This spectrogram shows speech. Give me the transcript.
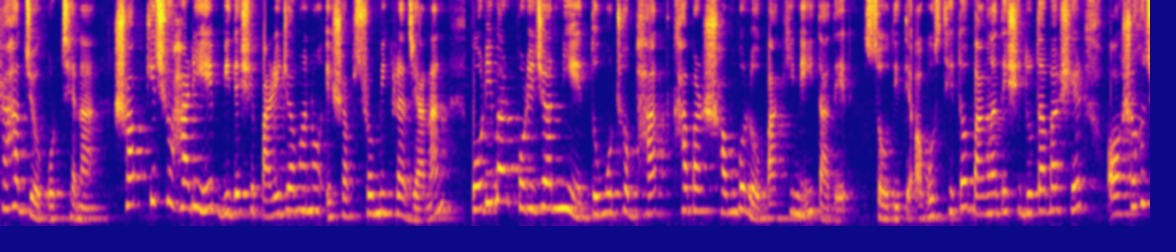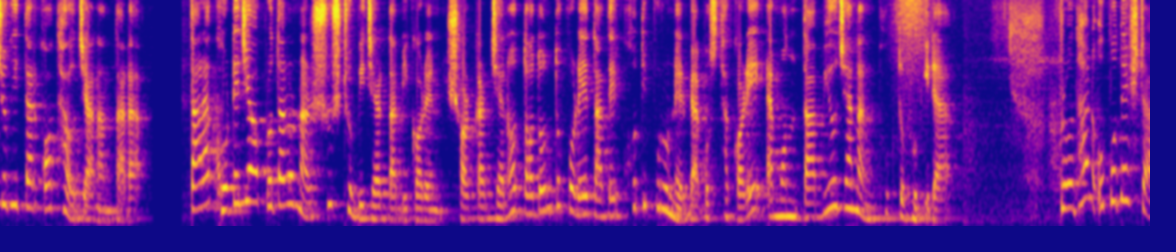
সাহায্যও করছে না। সবকিছু হারিয়ে বিদেশে পাড়ি জমানো এসব শ্রমিকরা জানান, পরিবার পরিজন নিয়ে দুমুঠো ভাত, খাবার, সম্বলও বাকি নেই তাদের। সৌদিতে অবস্থিত বাংলাদেশি দূতাবাসের অসহযোগিতার কথাও জানান তারা। তারা ঘটে যাওয়া প্রতারণার সুষ্ঠু বিচার দাবি করেন। সরকার যেন তদন্ত করে তাদের ক্ষতিপূরণের ব্যবস্থা করে, এমন দাবিও জানান ভুক্তভোগীরা। প্রধান উপদেষ্টা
